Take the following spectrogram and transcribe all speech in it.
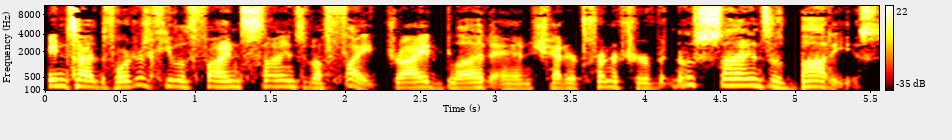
Inside the fortress, Keyleth finds signs of a fight, dried blood, and shattered furniture, but no signs of bodies.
